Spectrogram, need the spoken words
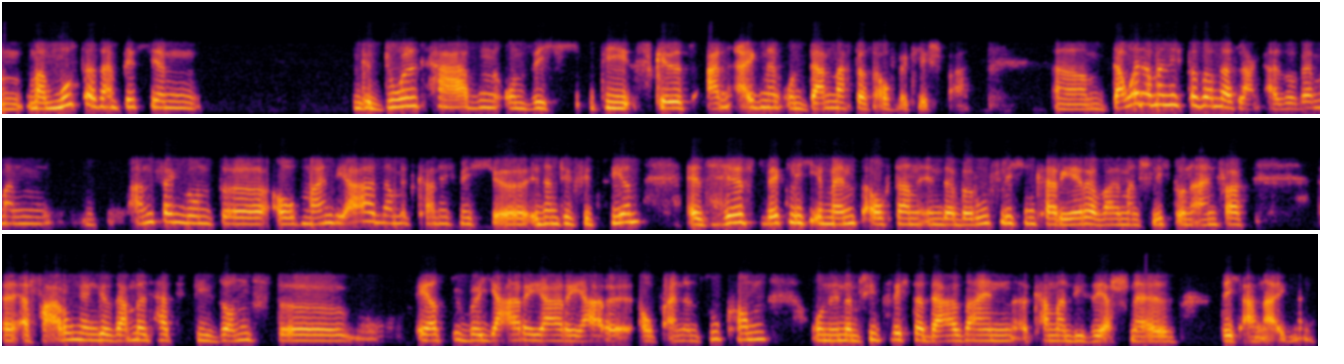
Ähm, man muss das ein bisschen Geduld haben und sich die Skills aneignen und dann macht das auch wirklich Spaß. Ähm, dauert aber nicht besonders lang. Also wenn man anfängt und äh, auch meint, ja, damit kann ich mich äh, identifizieren, es hilft wirklich immens auch dann in der beruflichen Karriere, weil man schlicht und einfach äh, Erfahrungen gesammelt hat, die sonst äh, erst über Jahre, Jahre, Jahre auf einen zukommen. Und in dem Schiedsrichterdasein kann man die sehr schnell sich aneignen.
